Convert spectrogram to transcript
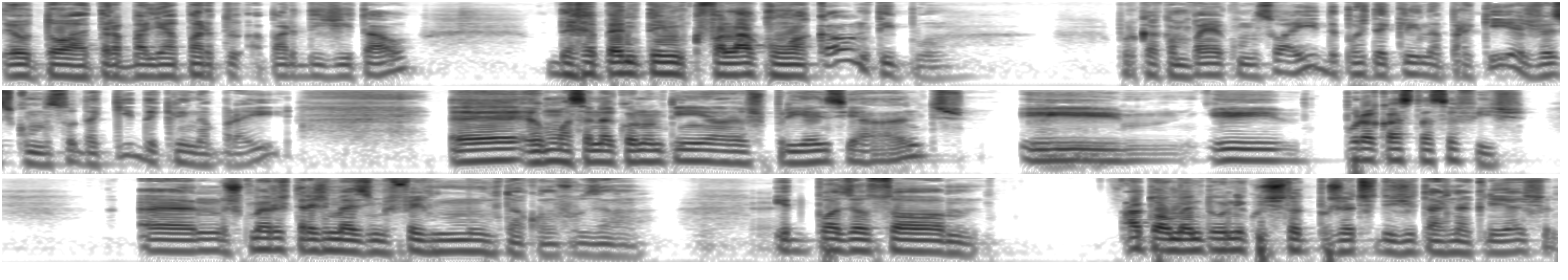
Eu estou a trabalhar a parte, a parte digital, de repente tenho que falar com o account, tipo. Porque a campanha começou aí, depois declina para aqui, às vezes começou daqui, declina para aí. É, é uma cena que eu não tinha experiência antes E, e por acaso está a ser fixe. Eh, nos primeiros três meses me fez muita confusão. E depois eu sou atualmente o único gestor de projetos digitais na Creation.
